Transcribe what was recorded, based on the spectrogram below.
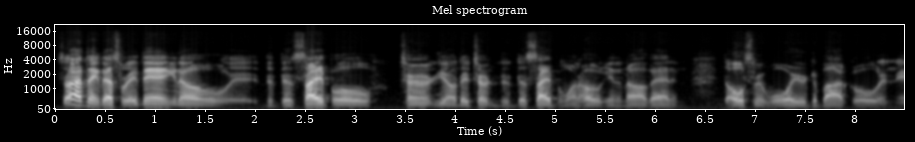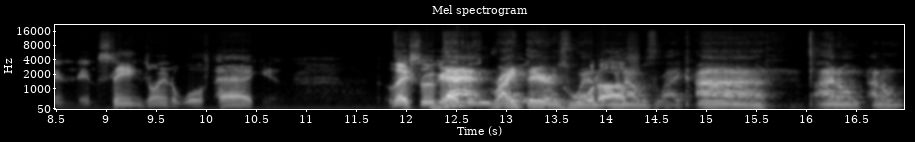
so I think that's what. It, then you know, the disciple turned, you know, they turned the disciple on Hogan and all that, and the Ultimate Warrior debacle, and and, and Sting joining the Wolf Pack, and Lex Luger. That right there is when, when I was like, ah, uh, I don't, I don't,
